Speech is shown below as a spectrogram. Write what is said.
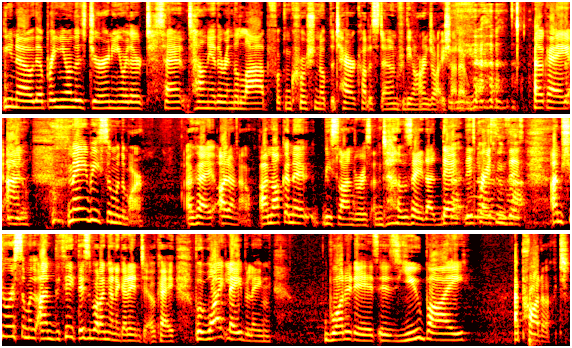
you know they'll bring you on this journey where they're t- telling you they're in the lab fucking crushing up the terracotta stone for the orange eyeshadow. Okay, and maybe some of them are. Okay, I don't know. I'm not going to be slanderous and tell, say that That this person's this. have. I'm sure some of and the thing, this is what I'm going to get into. Okay, but white labeling, what it is is you buy a product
